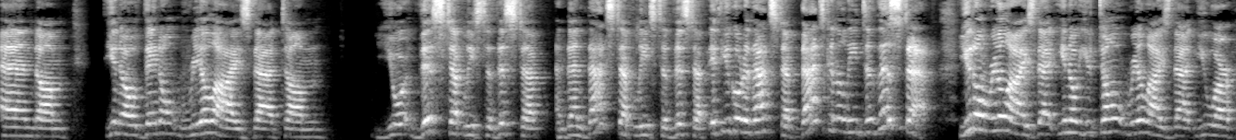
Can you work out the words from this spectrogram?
And um, you know, they don't realize that. Um, your this step leads to this step and then that step leads to this step if you go to that step that's going to lead to this step you don't realize that you know you don't realize that you are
